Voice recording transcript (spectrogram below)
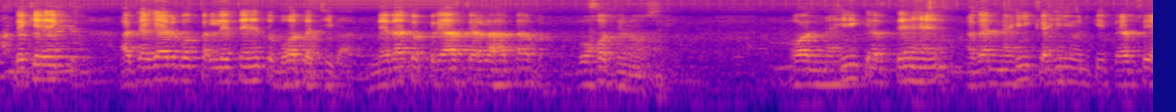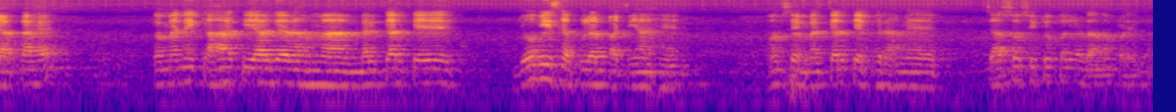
देखिए आज अगर वो कर लेते हैं तो बहुत अच्छी बात। मेरा तो प्रयास चल रहा था बहुत दिनों से। और नहीं करते हैं, अगर नहीं कहीं उनकी तरफ़ से आता है तो मैंने कहा कि अगर हम मिलकर के जो भी सेकुलर पार्टियाँ हैं, उनसे मिलकर के फिर हमें 400 सीटों पर लड़ाना पड़ेगा।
